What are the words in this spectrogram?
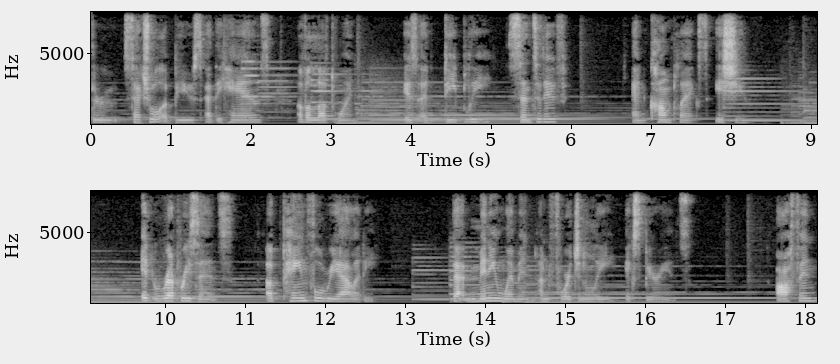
through sexual abuse at the hands of a loved one is a deeply sensitive and complex issue. It represents a painful reality that many women unfortunately experience, often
